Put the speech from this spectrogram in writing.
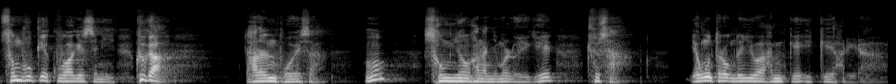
성부께 구하겠으니 그가 다른 보혜사, 어? 성령 하나님을 너에게 주사 영원토록 너희와 함께 있게 하리라.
